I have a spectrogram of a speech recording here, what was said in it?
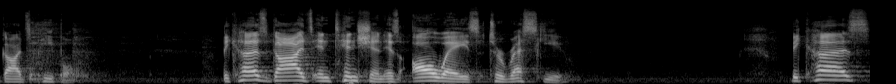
God's people. Because God's intention is always to rescue. Because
